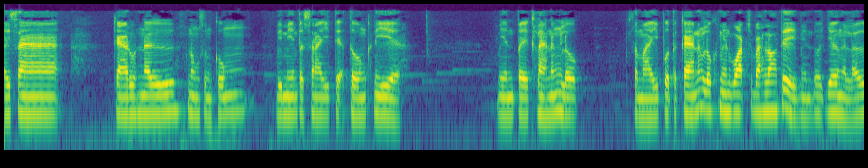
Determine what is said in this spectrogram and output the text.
ដោយសារ ការរស់នៅក្នុងសង្គមវាមានប្រស្រ័យតាក់ទងគ្នា មានពេលខ្លះហ្នឹងលោកសម័យពុទ្ធកាលហ្នឹងលោកគ្មានវត្តច្បាស់លាស់ទេ មានដូចយើងឥឡូវ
